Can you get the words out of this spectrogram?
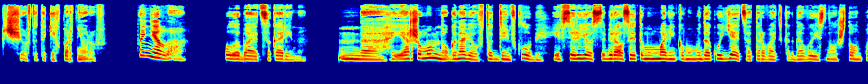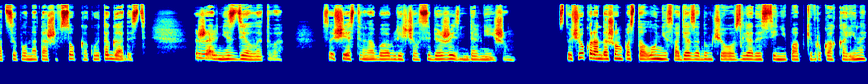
К черту таких партнеров. Поняла. — улыбается Карина. «Да, я шуму много навел в тот день в клубе и всерьез собирался этому маленькому мудаку яйца оторвать, когда выяснил, что он подсыпал Наташе в сок какую-то гадость. Жаль, не сделал этого. Существенно бы облегчил себе жизнь в дальнейшем». Стучу карандашом по столу, не сводя задумчивого взгляда с синей папки в руках Карины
